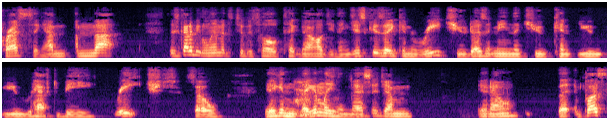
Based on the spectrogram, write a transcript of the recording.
pressing. I'm I'm not. There's got to be limits to this whole technology thing. Just because they can reach you doesn't mean that you can you you have to be reached. So they can they can leave a message. I'm, you know, but plus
